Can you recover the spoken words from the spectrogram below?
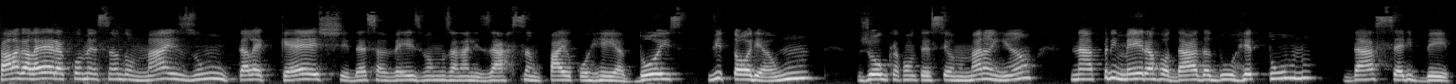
Fala galera, começando mais um telecast. Dessa vez vamos analisar Sampaio Correia 2, Vitória 1, jogo que aconteceu no Maranhão na primeira rodada do retorno da Série B.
